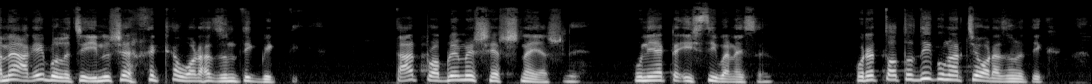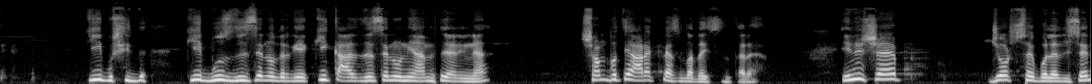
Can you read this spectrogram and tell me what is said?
আমি আগেই বলেছি ইনুসের একটা অরাজনৈতিক ব্যক্তি। তার প্রবলেমের শেষ নাই আসলে। উনি একটা ইস্তি বানাইছেন ওটা ততদিক ওনার চেয়ে অরাজনৈতিক। কি কি বুঝ দিচ্ছেন ওদেরকে, কি কাজ দিয়েছেন উনি আমি জানি না। সম্প্রতি আর এক ক্লাস বাদাইছেন তারা। ইনুস সাহেব জোরসে বলে দিচ্ছেন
